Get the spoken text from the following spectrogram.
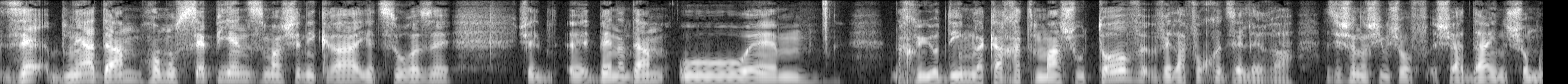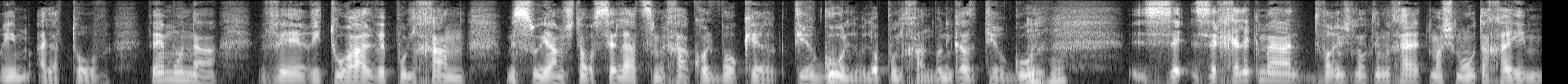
זה בני אדם, הומו ספיאנס, מה שנקרא, היצור הזה של אה, בן אדם, הוא... אה, אנחנו יודעים לקחת משהו טוב ולהפוך את זה לרע. אז יש אנשים שאופ... שעדיין שומרים על הטוב, ואמונה, וריטואל ופולחן מסוים שאתה עושה לעצמך כל בוקר, תרגול, לא פולחן, בוא נקרא לזה תרגול. זה, זה חלק מהדברים שנותנים לך את משמעות החיים,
